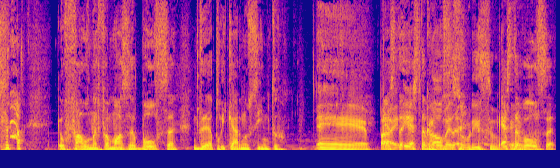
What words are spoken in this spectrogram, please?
Eu falo na famosa bolsa de aplicar no cinto. É, pá, este cromo é sobre isso. Esta É. bolsa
